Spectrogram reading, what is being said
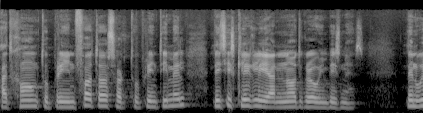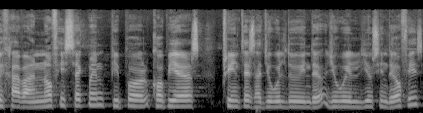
at home to print photos or to print email. This is clearly a not growing business. Then we have an office segment, people, copiers, printers that you will do in the you will use in the office.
